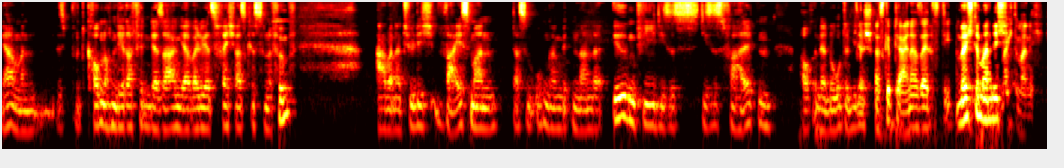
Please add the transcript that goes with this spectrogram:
ja, man, es wird kaum noch einen Lehrer finden, der sagen, ja, weil du jetzt frech warst, kriegst du eine 5. Aber natürlich weiß man, dass im Umgang miteinander irgendwie dieses, dieses Verhalten auch in der Note widerspiegelt. Es gibt ja einerseits die. Möchte man nicht. Möchte man nicht.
